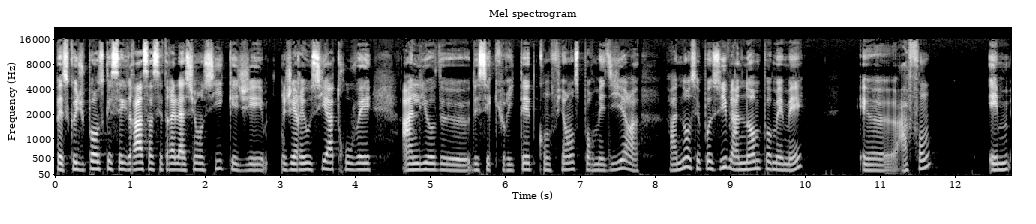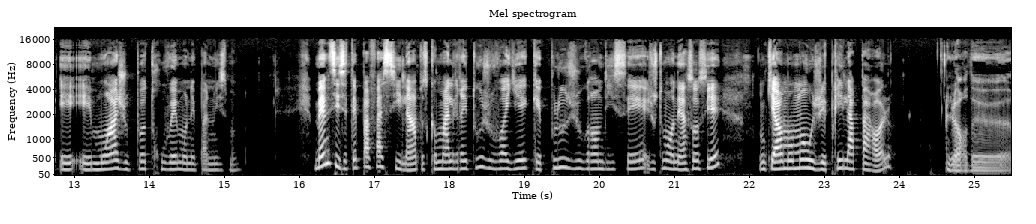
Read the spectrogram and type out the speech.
parce que je pense que c'est grâce à cette relation aussi que j'ai, réussi à trouver un lieu de, sécurité, de confiance pour me dire Ah non, c'est possible, un homme peut m'aimer euh, à fond et, et, moi, je peux trouver mon épanouissement. Même si c'était pas facile, hein, parce que malgré tout, je voyais que plus je grandissais, justement, on est associés. Donc, il y a un moment où j'ai pris la parole lors de,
